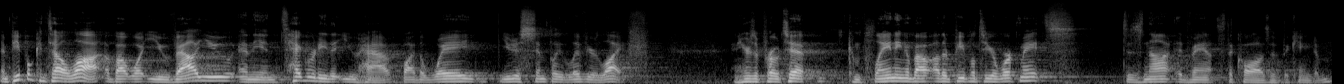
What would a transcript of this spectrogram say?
And people can tell a lot about what you value and the integrity that you have by the way you just simply live your life. And here's a pro tip complaining about other people to your workmates does not advance the cause of the kingdom.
